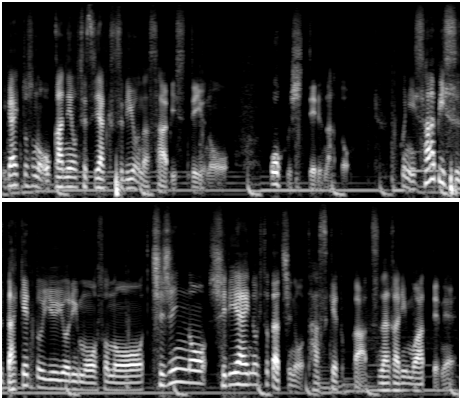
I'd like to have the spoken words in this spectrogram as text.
意外とそのお金を節約するようなサービスっていうのを多く知ってるなと。特にサービスだけというよりも、その知人の知り合いの人たちの助けとかつながりもあってね、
